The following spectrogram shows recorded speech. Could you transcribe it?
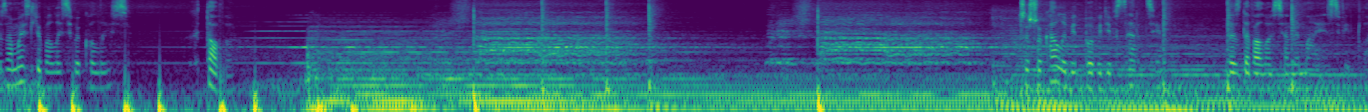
Чи замислювались ви колись? Хто ви? Чи шукали відповіді в серці, де здавалося, немає світла?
